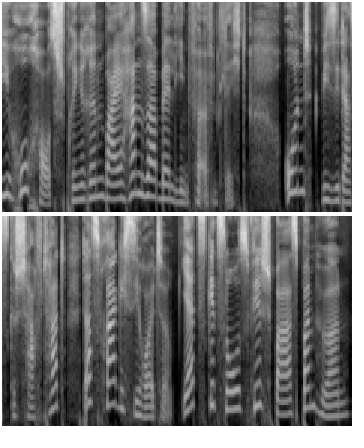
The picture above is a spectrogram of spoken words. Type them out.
Die Hochhausspringerin bei Hansa Berlin veröffentlicht. Und wie sie das geschafft hat, das frage ich sie heute. Jetzt geht's los. Viel Spaß beim Hören.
